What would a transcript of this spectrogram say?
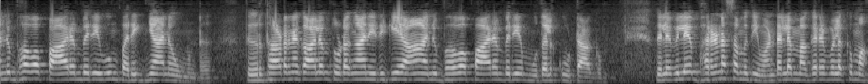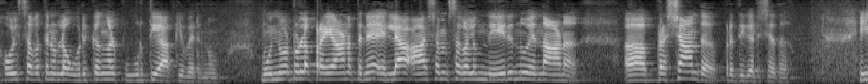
അനുഭവ പാരമ്പര്യവും പരിജ്ഞാനവുമുണ്ട്. തീർത്ഥാടന കാലം തുടങ്ങാനിരിക്കെ ആ അനുഭവ പാരമ്പര്യം മുതൽക്കൂട്ടാകും. നിലവിലെ ഭരണസമിതി മണ്ഡലം മകരവിളക്ക് മഹോത്സവത്തിനുള്ള ഒരുക്കങ്ങൾ പൂർത്തിയാക്കി വരുന്നു. മുന്നോട്ടുള്ള പ്രയാണത്തിന് എല്ലാ ആശംസകളും നേരുന്നു എന്നാണ് പ്രശാന്ത് പ്രതികരിച്ചത്. ഈ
